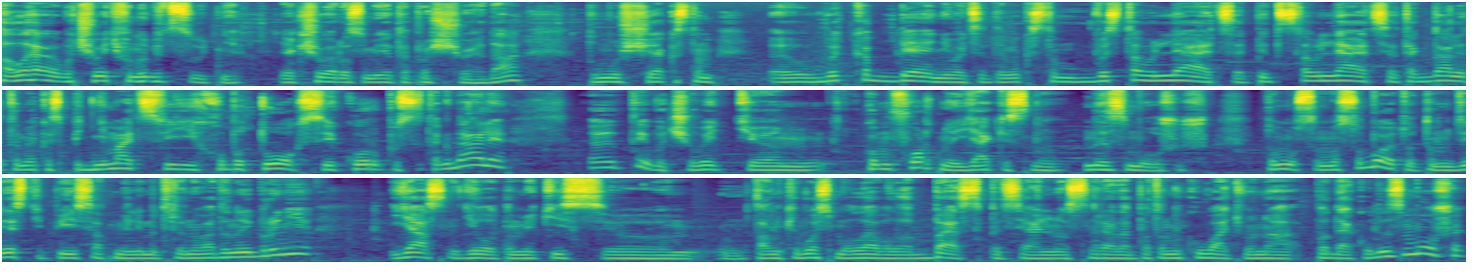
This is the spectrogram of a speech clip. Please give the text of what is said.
але вочевидь воно відсутнє, якщо ви розумієте про що я, да? Тому що якось там е, викабенюватися, там якось там виставляється, підставляється і так далі, там якось піднімати свій хоботок, свій корпус і так далі, е, ти, вочевидь, ем, комфортно і якісно не зможеш. Тому, само собою, тут там 250 мм наведеної броні. Ясне діло, там якісь е, танки 8 левела без спеціального снаряда потанкувати вона подекуди зможе.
